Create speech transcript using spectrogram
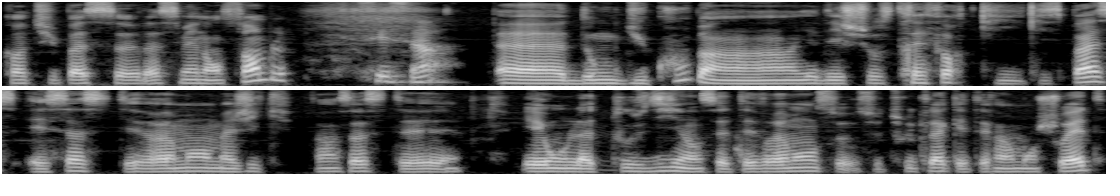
quand tu passes la semaine ensemble. C'est ça. Euh, donc du coup, ben il y a des choses très fortes qui, qui se passent, et ça c'était vraiment magique. Enfin ça c'était, et on l'a tous dit, hein, c'était vraiment ce, ce truc-là qui était vraiment chouette.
